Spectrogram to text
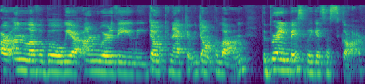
are unlovable, we are unworthy, we don't connect, or we don't belong, the brain basically gets a scar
